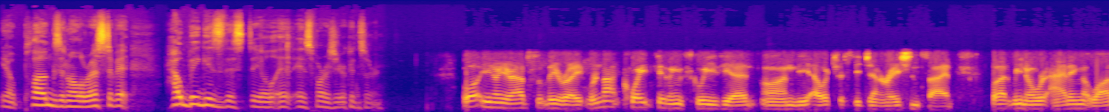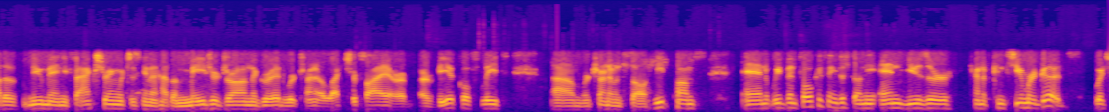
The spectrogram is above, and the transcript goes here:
you know, plugs and all the rest of it. How big is this deal as far as you're concerned? Well, you know, you're absolutely right. We're not quite feeling the squeeze yet on the electricity generation side, but you know, we're adding a lot of new manufacturing, which is going to have a major draw on the grid. We're trying to electrify our, our vehicle fleet. Um, we're trying to install heat pumps, and we've been focusing just on the end user kind of consumer goods which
